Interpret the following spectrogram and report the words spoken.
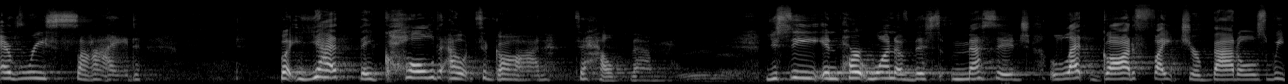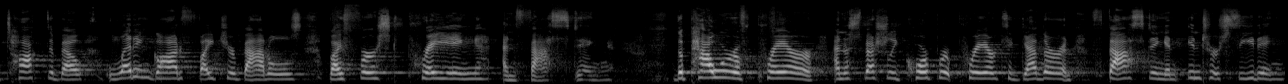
every side. But yet they called out to God to help them. You see, in part one of this message, let God fight your battles, we talked about letting God fight your battles by first praying and fasting. The power of prayer, and especially corporate prayer together and fasting and interceding.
